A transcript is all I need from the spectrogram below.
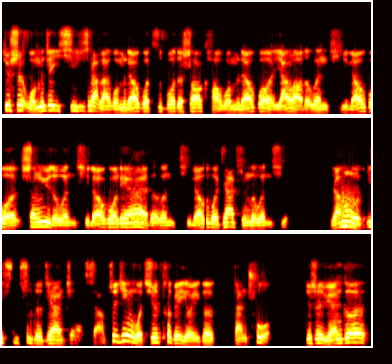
就是我们这一期下来，我们聊过淄博的烧烤，我们聊过养老的问题，聊过生育的问题，聊过恋爱的问题，聊过家庭的问题，然后一次次的这样这样想。最近我其实特别有一个感触，就是元哥，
